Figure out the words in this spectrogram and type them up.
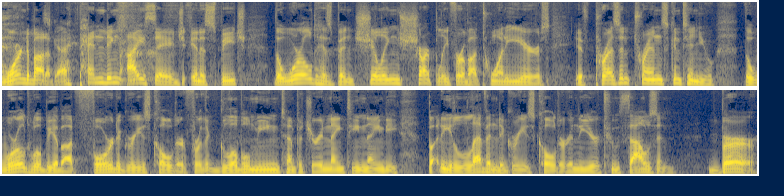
warned about a guy. pending ice age in a speech. The world has been chilling sharply for about 20 years. If present trends continue, the world will be about 4 degrees colder for the global mean temperature in 1990, but 11 degrees colder in the year 2000. Burr.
